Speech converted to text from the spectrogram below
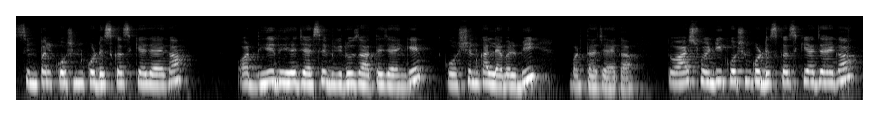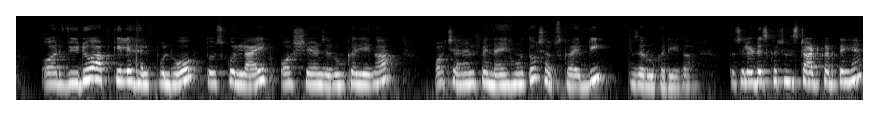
सिंपल क्वेश्चन को डिस्कस किया जाएगा और धीरे धीरे जैसे वीडियोज़ आते जाएँगे क्वेश्चन का लेवल भी बढ़ता जाएगा। तो आज ट्वेंटी क्वेश्चन को डिस्कस किया जाएगा और वीडियो आपके लिए हेल्पफुल हो तो उसको लाइक और शेयर ज़रूर करिएगा और चैनल पर नए हो तो सब्सक्राइब भी ज़रूर करिएगा। तो चलिए डिस्कशन स्टार्ट करते हैं।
